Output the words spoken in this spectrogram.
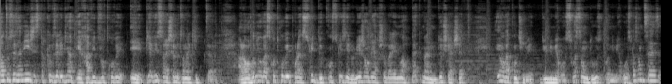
à tous les amis, j'espère que vous allez bien et ravi de vous retrouver et bienvenue sur la chaîne de. Alors aujourd'hui on va se retrouver pour la suite de construire le légendaire chevalier noir Batman de chez Hachette et on va continuer du numéro 72 au numéro 76.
